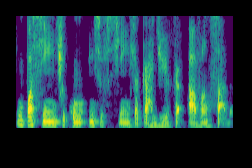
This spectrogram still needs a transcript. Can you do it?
um paciente com insuficiência cardíaca avançada.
